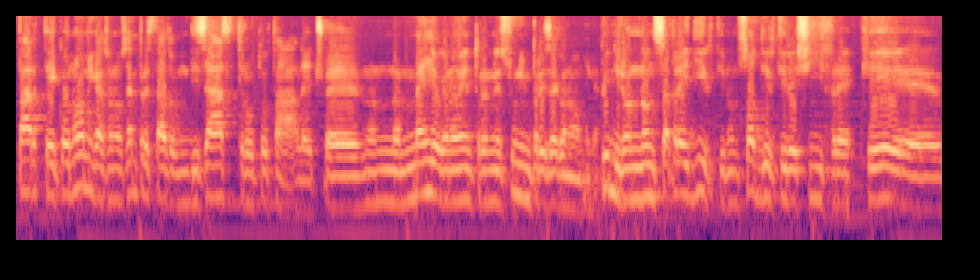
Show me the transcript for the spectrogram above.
parte economica sono sempre stato un disastro totale, cioè non, meglio che non entro in nessuna impresa economica. Quindi non, non saprei dirti, non so dirti le cifre che,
